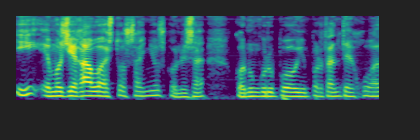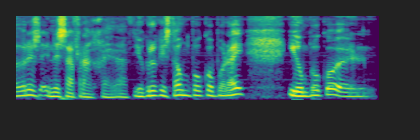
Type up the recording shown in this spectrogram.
Y hemos llegado a estos años con, esa, con un grupo importante de jugadores en esa franja de edad. Yo creo que está un poco por ahí y un poco en,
